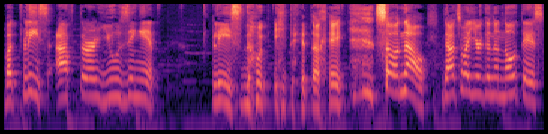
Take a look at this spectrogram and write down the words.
But please, after using it, please don't eat it, okay? So now, that's why you're gonna notice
